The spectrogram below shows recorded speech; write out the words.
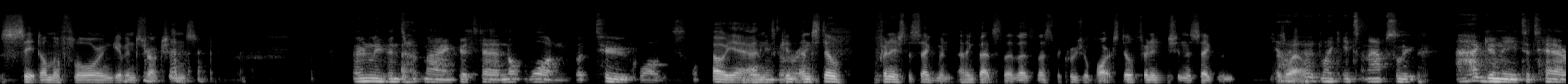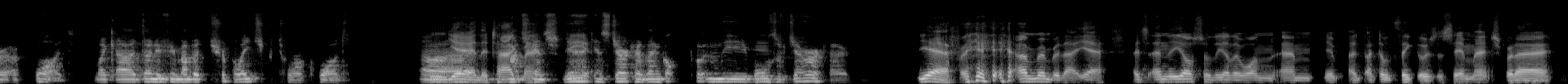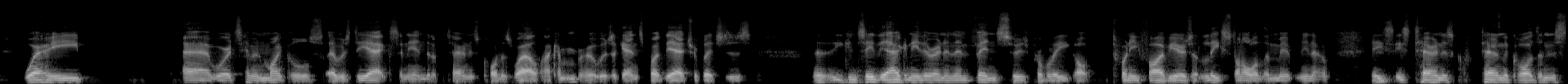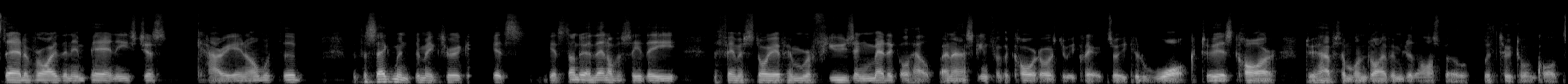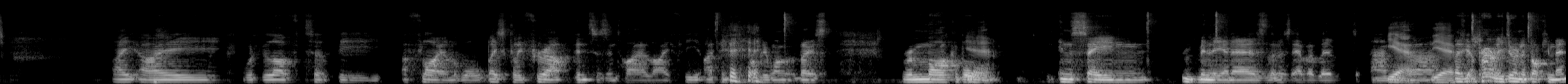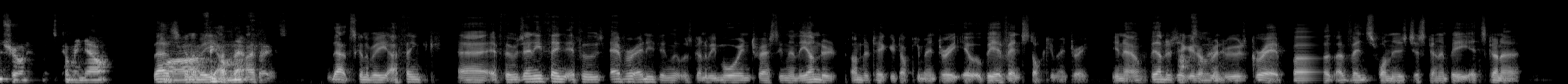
sit on the floor and give instructions. Only Vince McMahon could tear not one but two quads. Oh yeah, and can, and still finish the segment. I think that's the that's that's the crucial part. Still finishing the segment yeah, as well. I've heard, like it's an absolute agony to tear a quad. Like uh, I don't know if you remember Triple H tore a quad. Uh, yeah, in the tag match, match. Against, yeah, against Jericho, then got put in the walls yeah. of Jericho. Yeah, I remember that. Yeah, it's, and the also the other one. Um, it, I, I don't think it was the same match, but uh, where he, uh, where it's him and Michaels. It was DX, and he ended up tearing his quad as well. I can't remember who it was against, but yeah, Triple H is. Uh, you can see the agony they're in, and then Vince, who's probably got 25 years at least on all of them. You know, he's he's tearing his tearing the quads, and instead of writhing in pain, he's just carrying on with the with the segment to make sure it gets gets done. And then obviously the the famous story of him refusing medical help and asking for the corridors to be cleared so he could walk to his car to have someone drive him to the hospital with two torn quads. I I would love to be a fly on the wall basically throughout Vince's entire life. He, I think he's probably one of the most remarkable, yeah. insane millionaires that has ever lived. And, yeah, uh, yeah. Apparently, sure. doing a documentary on him that's coming out. That's uh, going to be on Netflix. that's going to be. I think uh, if there was anything, if it was ever anything that was going to be more interesting than the Under, Undertaker documentary, it would be a Vince documentary. You know, the Undertaker Absolutely. documentary was great, but a Vince one is just going to be, it's going to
